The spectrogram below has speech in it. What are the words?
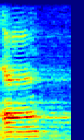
I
